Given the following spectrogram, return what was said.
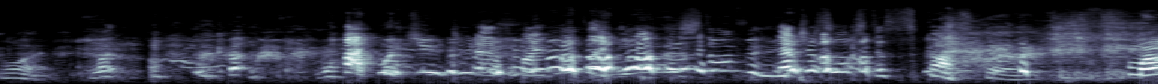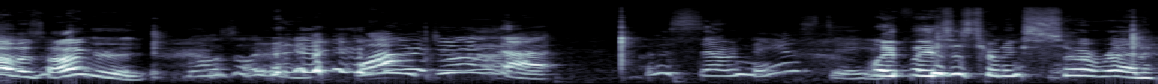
What? What? Oh, God. Why would you do that to my plate? stuffing. That just looks disgusting. Mom is hungry. It's so. Why would you do that? That is so nasty. My face is turning so red.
